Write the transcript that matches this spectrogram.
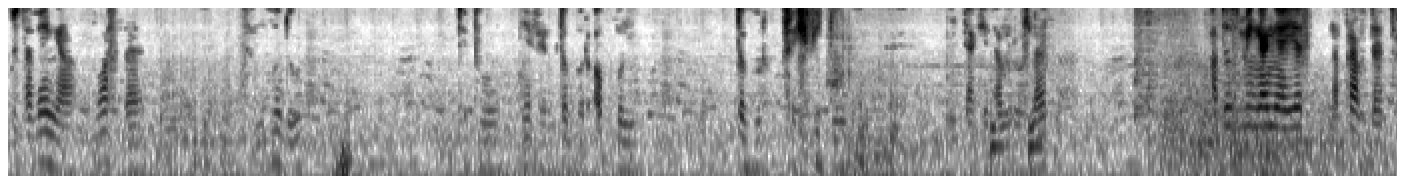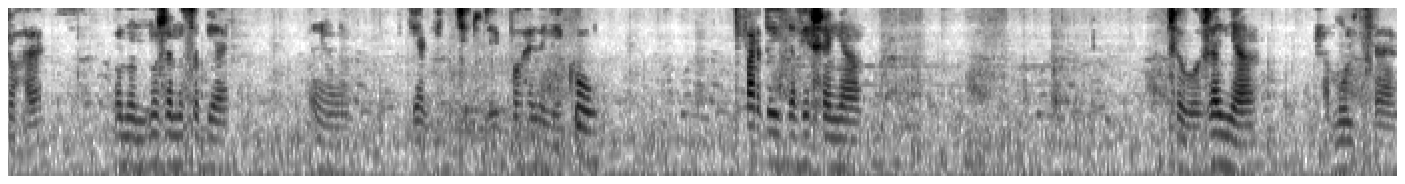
ustawienia własne samochodu, typu, nie wiem, dobór opon, dobór prześwitu i takie tam różne. A do zmieniania jest naprawdę trochę, bo my możemy sobie, e, jak widzicie tutaj, pochylenie kół, twardość zawieszenia, przełożenia, hamulce,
